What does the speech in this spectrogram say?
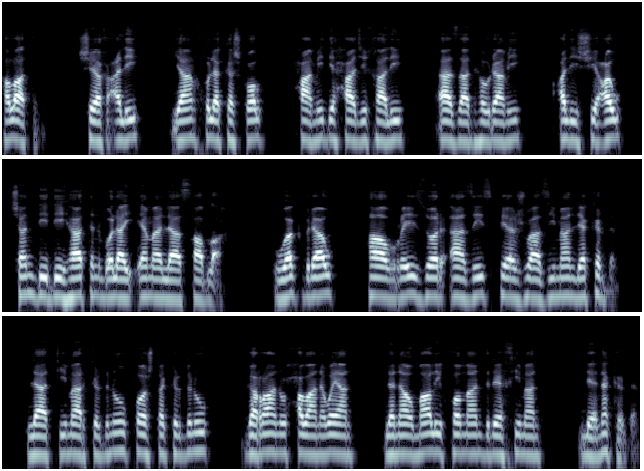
هەڵاتن شێخ عەلی یان خولە کەشکۆڵ حامیدی حاجی خالی ئازاد هەورامی عەلی شیعە و چەندی دی هاتن بۆ لای ئێمە لە سابڵاخ وەک برا و هاوڕێی زۆر ئازیز پێشوازیمان لێکردن، لە تیمارکردن و پۆشتەکردن و گەڕان و حەوانەوەیان لە ناو ماڵی خۆمان درێخیمان لێ نەکردن.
